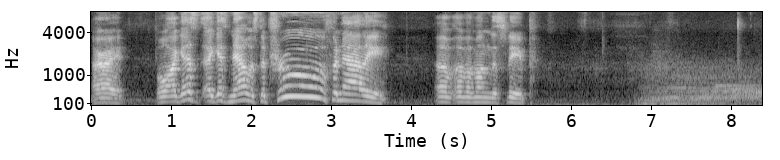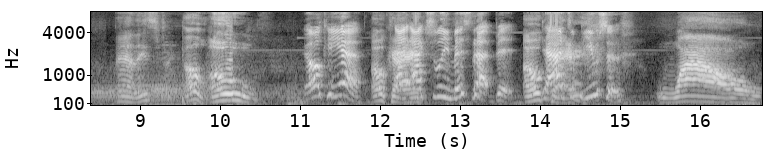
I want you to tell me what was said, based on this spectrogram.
All right. Well, I guess I guess now is the true finale of, of Among the Sleep. Man, these. Oh, oh. Okay, yeah. Okay. I actually missed that bit. Okay. Dad's abusive. Wow.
